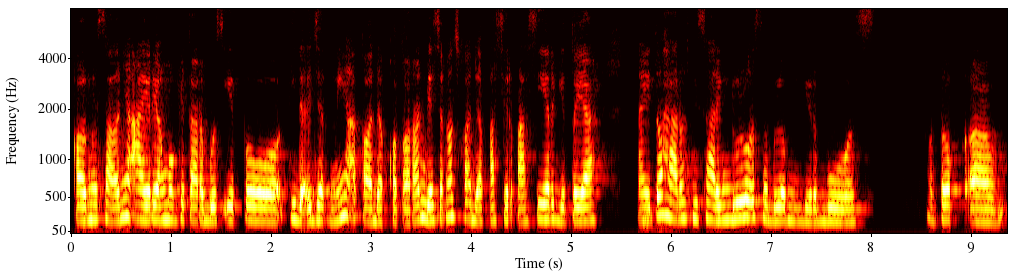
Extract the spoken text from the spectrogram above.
Kalau misalnya air yang mau kita rebus itu tidak jernih atau ada kotoran, biasanya kan suka ada pasir-pasir gitu ya. Nah, itu harus disaring dulu sebelum direbus untuk uh,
